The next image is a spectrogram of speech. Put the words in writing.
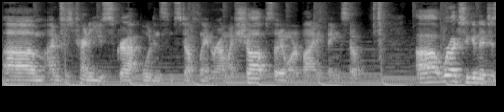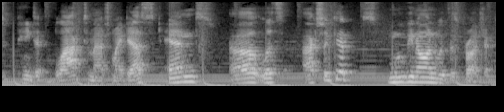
Um, I'm just trying to use scrap wood and some stuff laying around my shop so I didn't want to buy anything. So uh, we're actually gonna just paint it black to match my desk and uh, let's actually get moving on with this project.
